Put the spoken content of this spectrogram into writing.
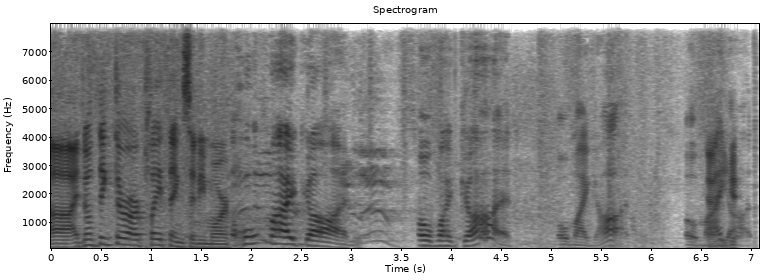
uh, I don't think there are playthings anymore. Oh my god. Oh my god. Oh my god. Oh my yeah, god.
